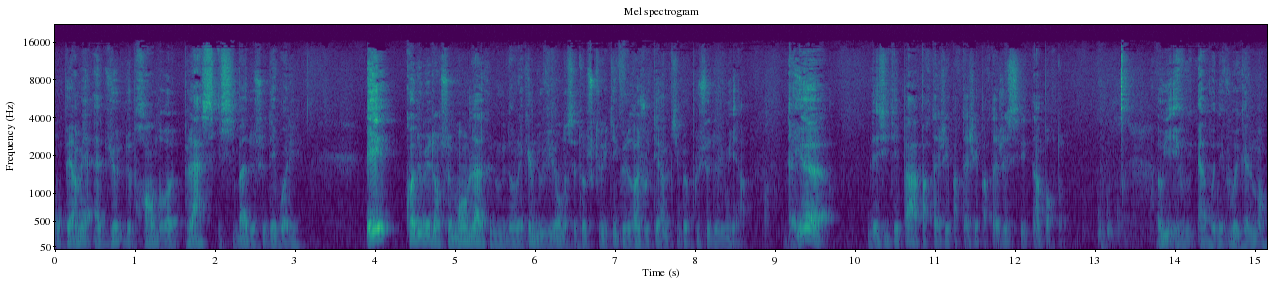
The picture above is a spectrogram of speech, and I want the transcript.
on permet à Dieu de prendre place ici-bas, de se dévoiler. Et quoi de mieux dans ce monde-là dans lequel nous vivons, dans cette obscurité, que de rajouter un petit peu plus de lumière? D'ailleurs, n'hésitez pas à partager, partager, partager, c'est important. Ah oui, et abonnez-vous également.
